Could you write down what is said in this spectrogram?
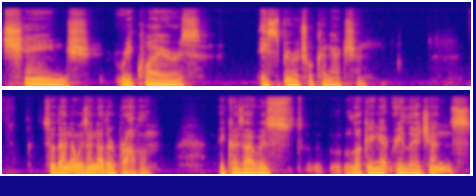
change requires a spiritual connection. So then there was another problem because I was looking at religions,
